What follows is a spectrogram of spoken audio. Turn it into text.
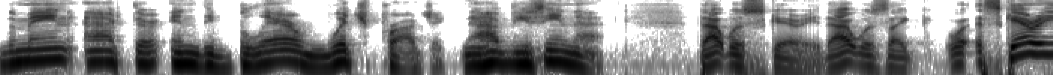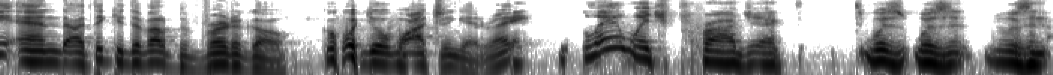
the main actor in the Blair Witch Project. Now, have you seen that? That was scary. That was like well, scary, and I think you developed vertigo when you're watching it, right? Blair Witch Project was was was an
